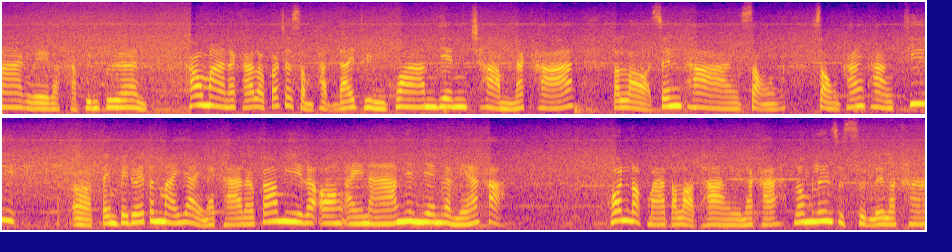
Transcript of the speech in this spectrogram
มาก ๆ เลยล่ะค่ะเพื่อนๆ เข้ามานะคะเราก็จะสัมผัสได้ถึงความเย็นฉ่ำนะคะ ตลอดเส้นทางสอง สองข้างทางที่เเต็มไปด้วยต้นไม้ใหญ่นะคะ แล้วก็มีละอองไอ้น้ำเย็นๆแบบนี้ค่ะพ่นออกมาตลอดทางเลยนะคะร่มรื่นสุดๆเลยล่ะค่ะ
